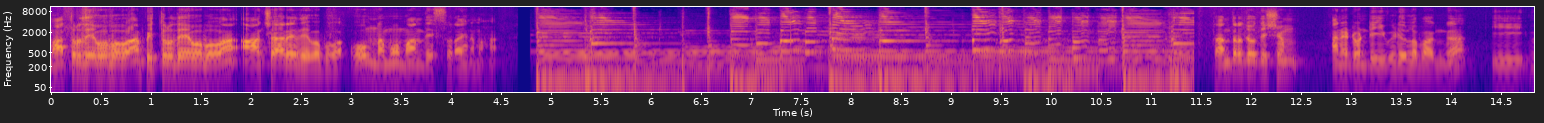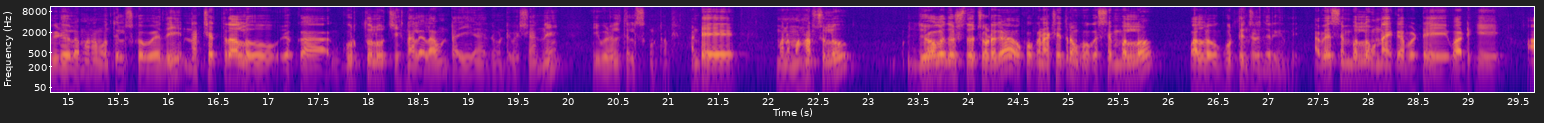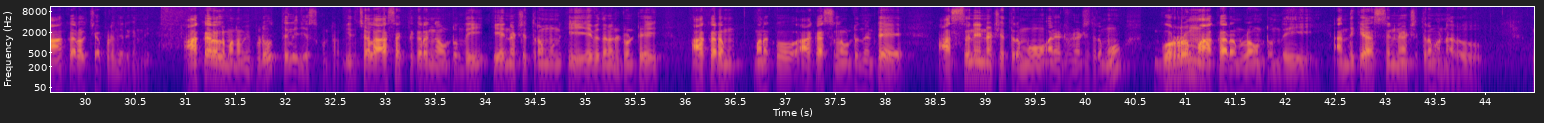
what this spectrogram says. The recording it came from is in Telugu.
మాతృదేవోభవ పితృదేవోభవ ఆచార్య దేవోభవ ఓం నమో మాందేశ్వరాయ నమ. తంత్ర జ్యోతిష్యం అనేటువంటి ఈ వీడియోలో భాగంగా ఈ వీడియోలో మనము తెలుసుకోబోయేది నక్షత్రాలు యొక్క గుర్తులు చిహ్నాలు ఎలా ఉంటాయి అనేటువంటి విషయాన్ని ఈ వీడియోలో తెలుసుకుంటాం. అంటే మన మహర్షులు యోగ దృష్టితో చూడగా ఒక్కొక్క నక్షత్రం ఒక్కొక్క సింబల్లో వాళ్ళు గుర్తించడం జరిగింది. అవే సింబల్లో ఉన్నాయి కాబట్టి వాటికి ఆకారాలు చెప్పడం జరిగింది. ఆకారాలు మనం ఇప్పుడు తెలియజేసుకుంటాం. ఇది చాలా ఆసక్తికరంగా ఉంటుంది. ఏ నక్షత్రంకి ఏ విధమైనటువంటి ఆకారం మనకు ఆకాశంలో ఉంటుందంటే అశ్విని నక్షత్రము అనేటువంటి నక్షత్రము గుర్రం ఆకారంలో ఉంటుంది. అందుకే అశ్విని నక్షత్రం అన్నారు.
